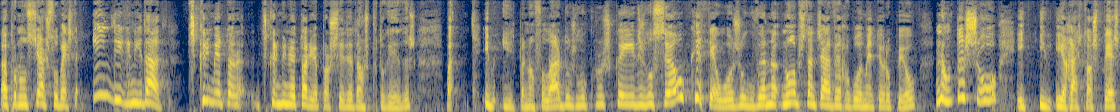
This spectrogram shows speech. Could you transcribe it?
a pronunciar sobre esta indignidade discriminatória para os cidadãos portugueses. E, e, para não falar dos lucros caídos do céu, que até hoje o Governo, não obstante já haver regulamento europeu, não taxou e, e, e arrasta aos pés,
